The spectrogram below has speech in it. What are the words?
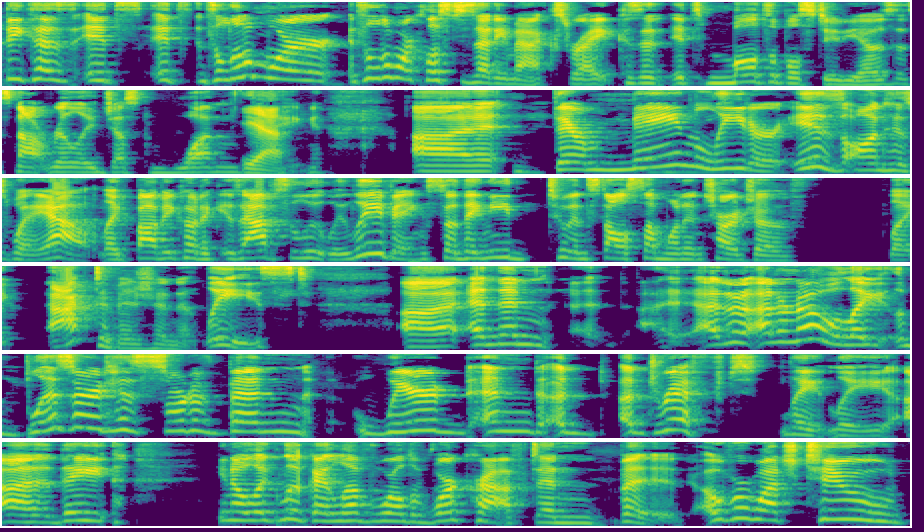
because it's it's it's a little more it's a little more close to ZeniMax, right? Because it, it's multiple studios. It's not really just one Yeah. thing. Uh, their main leader is on his way out. Like Bobby Kotick is absolutely leaving, so they need to install someone in charge of like Activision at least. Uh, and then I, I don't I don't know. Like Blizzard has sort of been weird and ad- adrift lately. Uh, they, you know, like look, I love World of Warcraft, and but Overwatch Two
